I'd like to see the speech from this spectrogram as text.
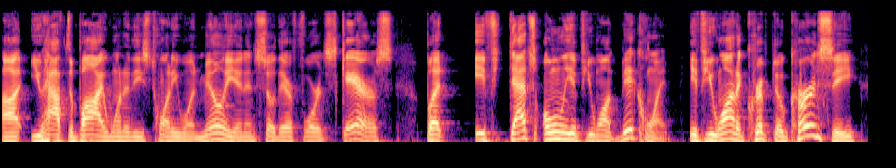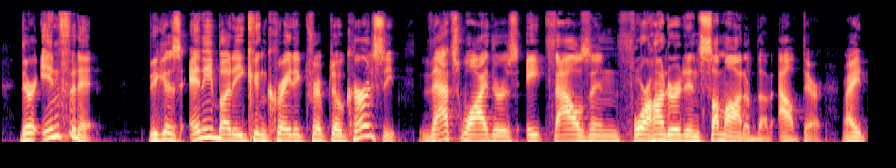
uh, you have to buy one of these 21 million, and so therefore it's scarce. But if that's only if you want Bitcoin, if you want a cryptocurrency, they're infinite because anybody can create a cryptocurrency. That's why there's 8,400 and some odd of them out there, right?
